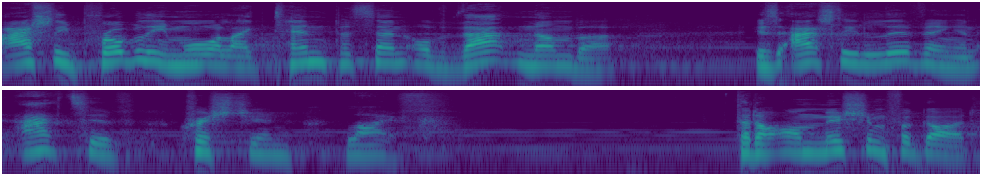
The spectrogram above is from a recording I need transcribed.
actually probably more like 10% of that number is actually living an active Christian life that are on mission for God.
